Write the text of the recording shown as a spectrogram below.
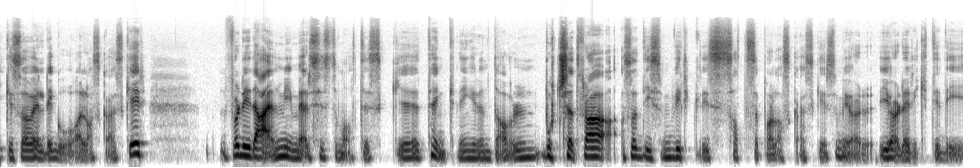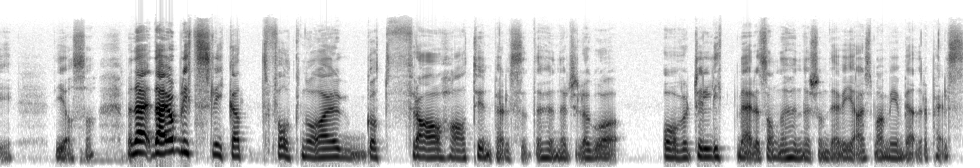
ikke så veldig gode alaskahusker. Fordi det er en mye mer systematisk eh, tenkning rundt avlen. Bortsett fra altså, de som virkelig satser på alaskahusker, som gjør, gjør, det riktig, de, de også. Men det, det, er jo blitt slik at folk nå har gått fra å ha tynnpelsete hunder til å gå over til litt mer sånne hunder som det vi har, som har mye bedre pels.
